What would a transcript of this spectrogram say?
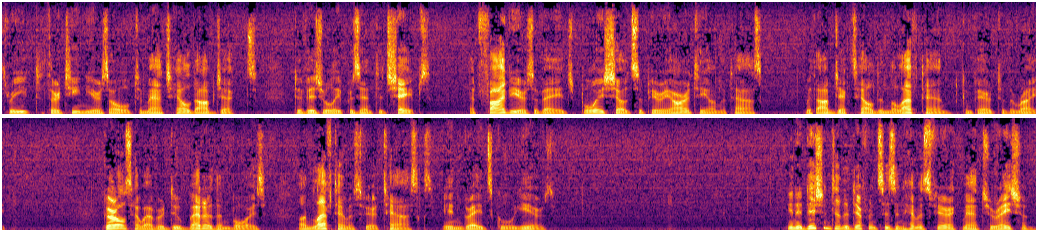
3 to 13 years old to match held objects to visually presented shapes. At five years of age, boys showed superiority on the task, with objects held in the left hand compared to the right. Girls, however, do better than boys on left hemisphere tasks in grade school years. In addition to the differences in hemispheric maturation,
